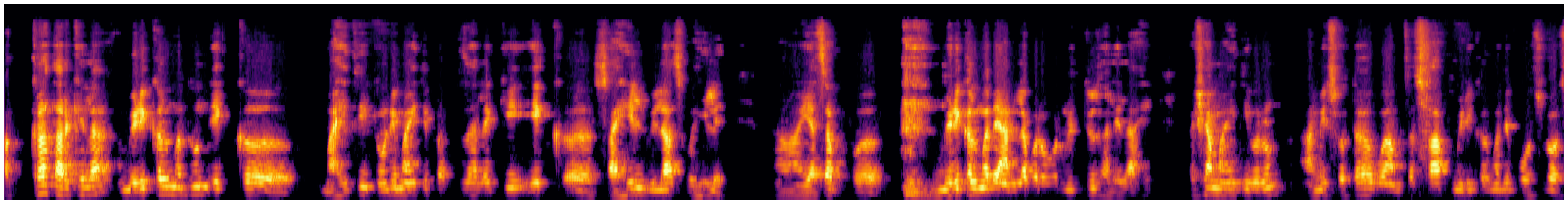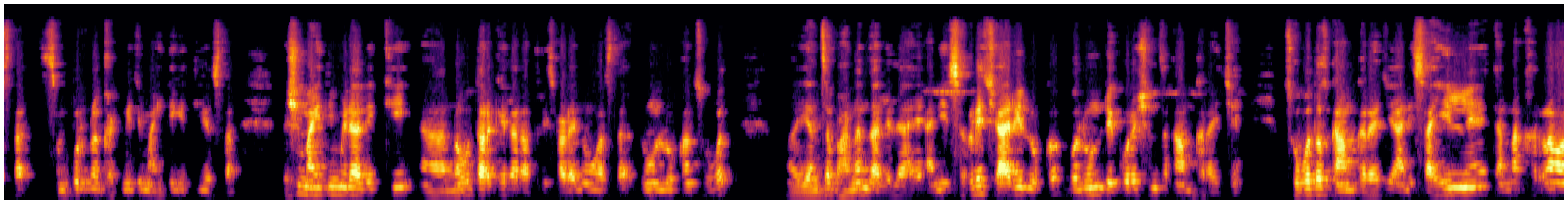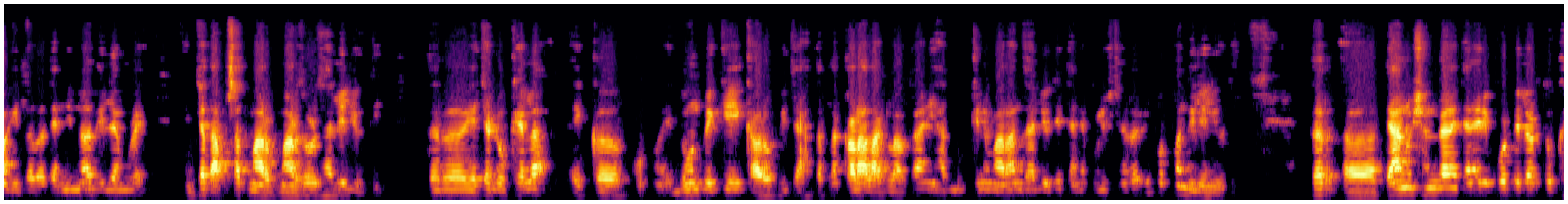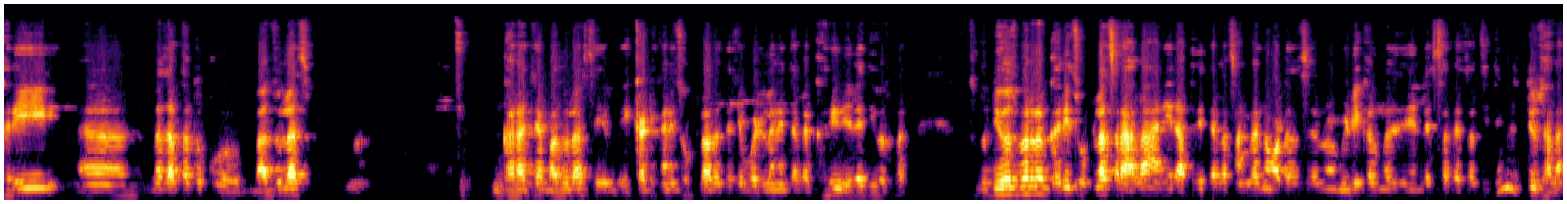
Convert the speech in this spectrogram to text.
अकरा तारखेला मेडिकल मधून एक माहिती तोंडी माहिती प्राप्त झाली की एक साहिल विलास वहिले याचा मेडिकलमध्ये आणल्याबरोबर मृत्यू झालेला आहे. अशा माहितीवरून आम्ही स्वतः व आमचा स्टाफ मेडिकलमध्ये पोहोचलो असता संपूर्ण घटनेची माहिती घेतली असता अशी माहिती मिळाली की नऊ तारखेला रात्री 9:30 वाजता दोन लोकांसोबत यांचं भांडण झालेलं आहे आणि सगळे चारही लोक बलून डेकोरेशनचं काम करायचे. सोबतच काम करायचे आणि साहिलने त्यांना खर्रा मागितला होता. त्यांनी न दिल्यामुळे त्यांच्यात आपसात मार मारझोड झालेली होती. तर याच्या डोक्याला एक दोन पैकी एक आरोपीच्या हातातला कडा लागला होता आणि हातबुक्कीने मारहाण झाली होती. त्याने पोलीस ठाण्याला रिपोर्ट पण दिलेली होती. तर त्या अनुषंगाने त्याने रिपोर्ट दिल्यावर तो घरी न जाता तो बाजूलाच घराच्या बाजूलाच एका ठिकाणी झोपला होता. त्याच्या वडिलांनी त्याला घरी नेले दिवसभर. तो दिवसभर घरी झोपलाच राहिला आणि रात्री त्याला चांगलं न वाटत असल्यामुळे मेडिकलमध्ये नेले असता त्याचा तिथे मृत्यू झाला.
